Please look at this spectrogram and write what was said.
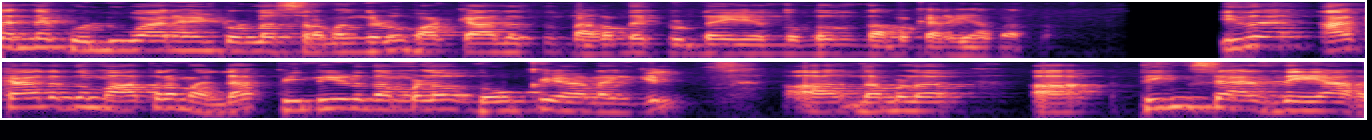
തന്നെ കൊല്ലുവാനായിട്ടുള്ള ശ്രമങ്ങളും അക്കാലത്ത് നടന്നിട്ടുണ്ട് എന്നുള്ളത് നമുക്കറിയാമല്ലോ. ഇത് ആ കാലത്ത് മാത്രമല്ല പിന്നീട് നമ്മൾ നോക്കുകയാണെങ്കിൽ നമ്മൾ things as they are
